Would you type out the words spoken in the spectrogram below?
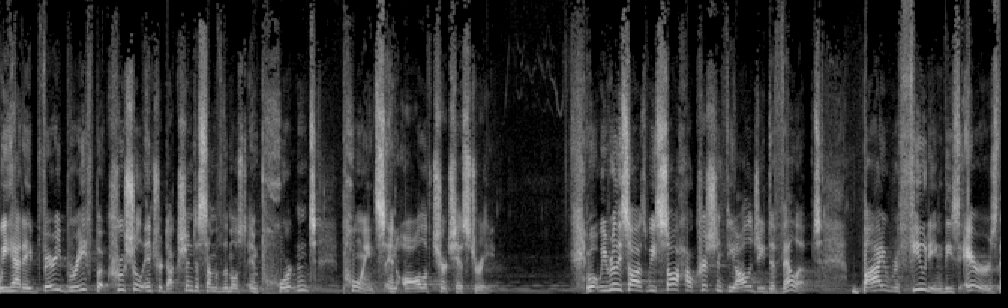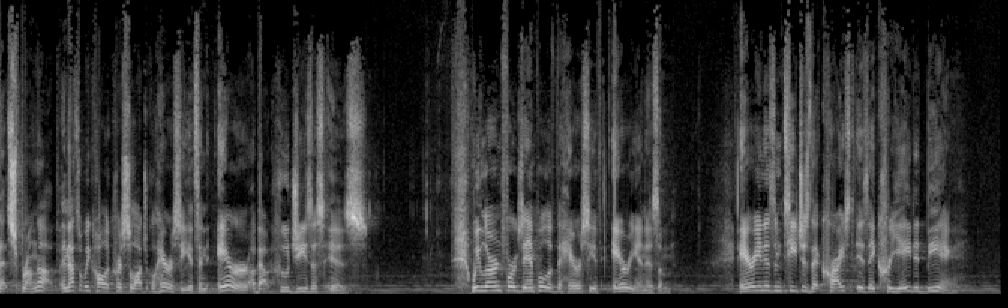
We had a very brief but crucial introduction to some of the most important points in all of church history. And what we really saw is we saw how Christian theology developed by refuting these errors that sprung up. And that's what we call a Christological heresy it's an error about who Jesus is. We learned, for example, of the heresy of Arianism. Arianism teaches that Christ is a created being,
